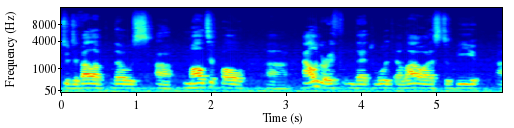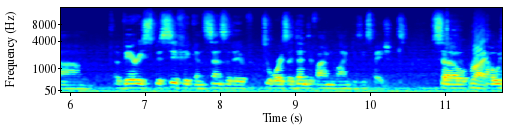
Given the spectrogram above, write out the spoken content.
to develop those uh, multiple uh, algorithms that would allow us to be um, very specific and sensitive towards identifying Lyme disease patients. So right. We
